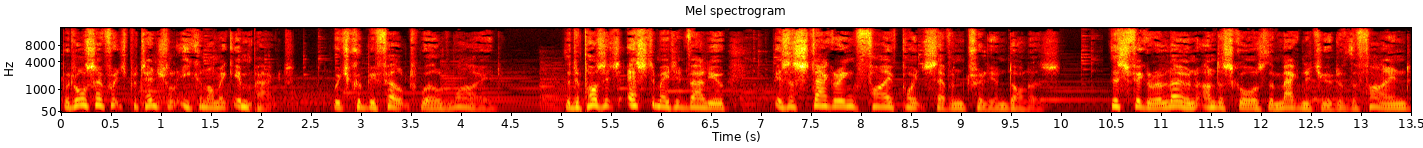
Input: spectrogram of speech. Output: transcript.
but also for its potential economic impact, which could be felt worldwide. The deposit's estimated value is a staggering $5.7 trillion. This figure alone underscores the magnitude of the find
